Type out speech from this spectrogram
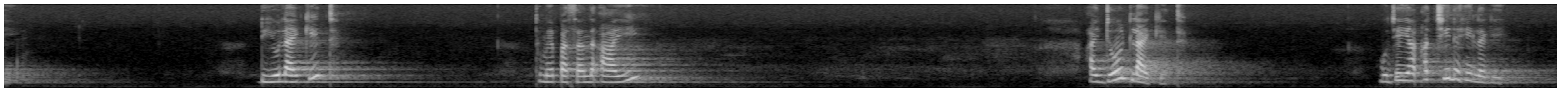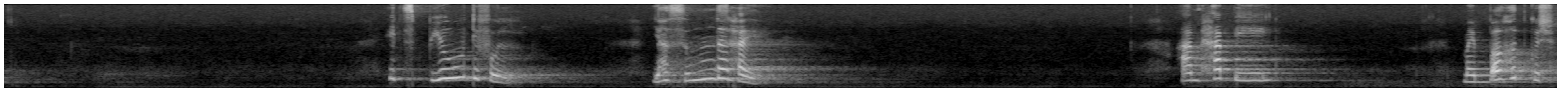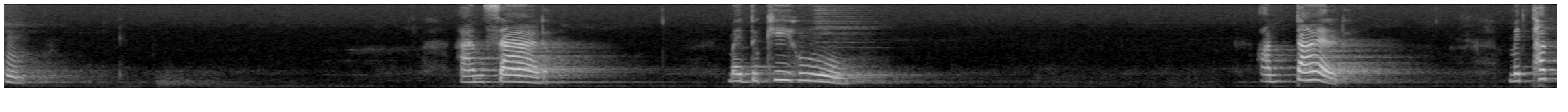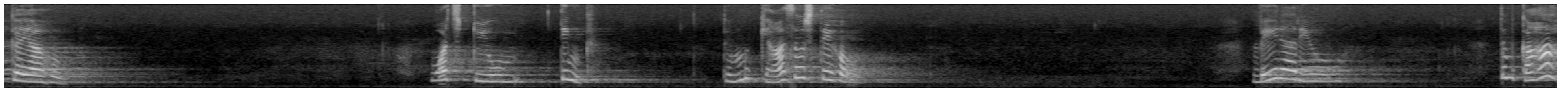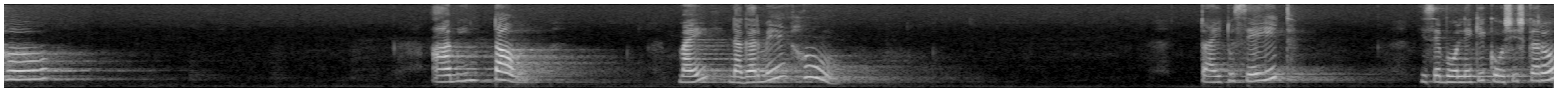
डू यू लाइक इट तुम्हें पसंद आई? आई डोंट लाइक इट मुझे यह अच्छी नहीं लगी। ब्यूटिफुल यह सुंदर है। आई एम हैप्पी मैं बहुत खुश हूँ। आई एम सैड मैं दुखी हूँ। आई एम टायर्ड मैं थक गया हूँ। वॉट्स डू यू थिंक तुम क्या सोचते हो? वेर आर यू तुम कहाँ हो? आई एम इन टाउन मैं नगर में हूँ। ट्राई टू से इट इसे बोलने की कोशिश करो।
